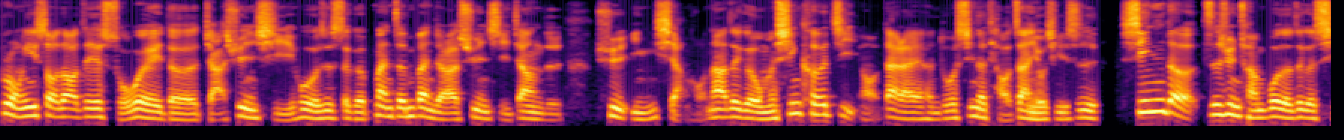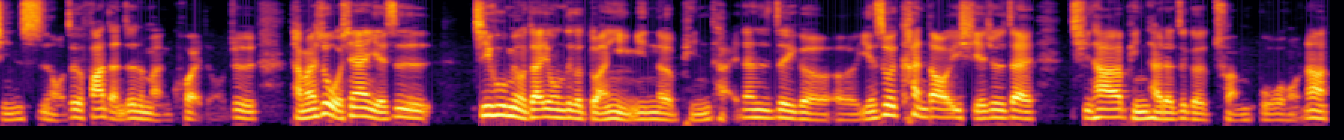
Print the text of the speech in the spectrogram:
不容易受到这些所谓的假讯息，或者是这个半真半假的讯息这样子去影响哦。那这个我们新科技哦，带来很多新的挑战，尤其是新的资讯传播的这个形式哦，这个发展真的蛮快的哦。就是坦白说，我现在也是。几乎没有在用这个短影音的平台，但是这个呃也是会看到一些就是在其他平台的这个传播。哦那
